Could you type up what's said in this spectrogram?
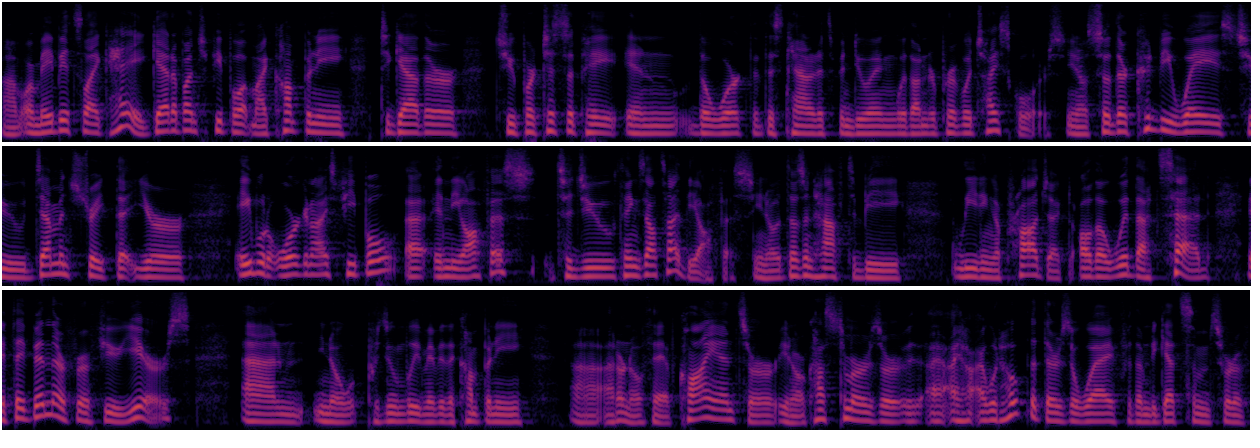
um, or maybe it's like hey get a bunch of people at my company together to participate in the work that this candidate's been doing with underprivileged high schoolers you know? So there could be ways to demonstrate that you're able to organize people uh, in the office to do things outside the office you know? It doesn't have to be leading a project. Although with that said if they've been there for a few years and you know presumably maybe the company uh, i don't know if they have clients or you know customers or I, I would hope that there's a way for them to get some sort of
